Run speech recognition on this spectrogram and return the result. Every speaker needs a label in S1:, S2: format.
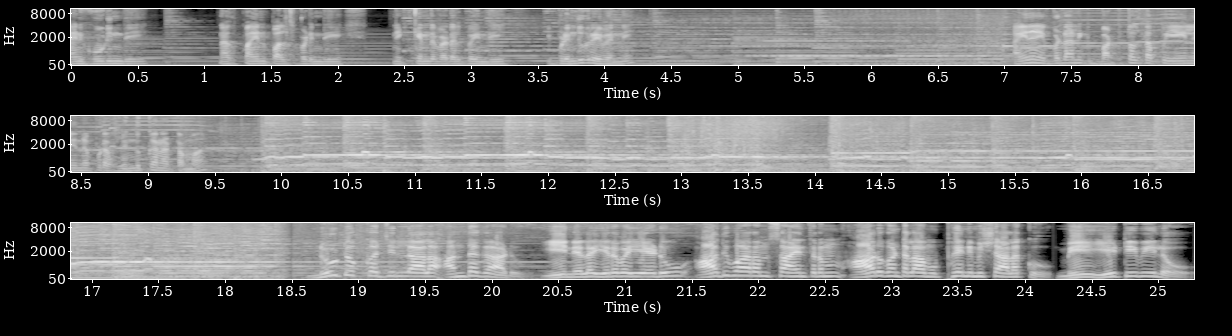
S1: ఆయన కూడింది నాకు పైన పలచపడింది నీకు కింద వెడలిపోయింది. ఇప్పుడు ఎందుకు ఇవన్నీ? అయినా ఇవ్వడానికి బట్టలు తప్ప ఏం లేనప్పుడు అసలు ఎందుకు అన్నట్టమ్మా?
S2: నూటొక్క జిల్లాల అందగాడు ఈ నెల ఇరవై ఏడు ఆదివారం సాయంత్రం ఆరు గంటల ముప్పై నిమిషాలకు మీ ఈటీవీలో.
